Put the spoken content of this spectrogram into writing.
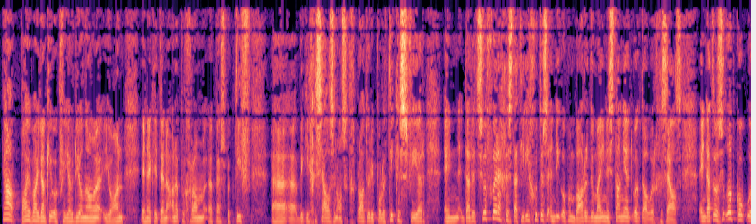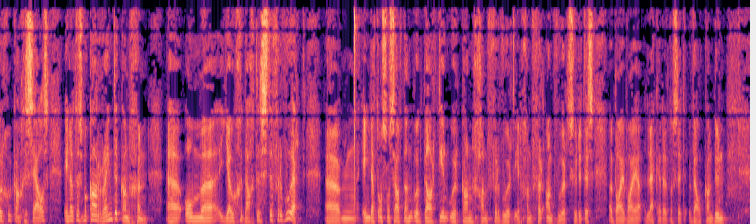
Ja, baie baie dankie ook vir jou deelname Johan. En ek het in 'n ander program 'n perspektief 'n uh, uh, bietjie gesels en ons het gepraat oor die politieke sfeer en dat dit so voorreg is dat hierdie goeters in die openbare domein is Tanya het ook daaroor gesels en dat ons oopkop oor goed kan gesels en dat ons mekaar ruimte kan gun uh, om uh, jou gedagtes te verwoord. Ehm um, en dat ons onsself dan ook daarteenoor kan gaan verwoord en gaan verantwoord. So dit is uh, baie baie lekker dat ons dit wel kan doen.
